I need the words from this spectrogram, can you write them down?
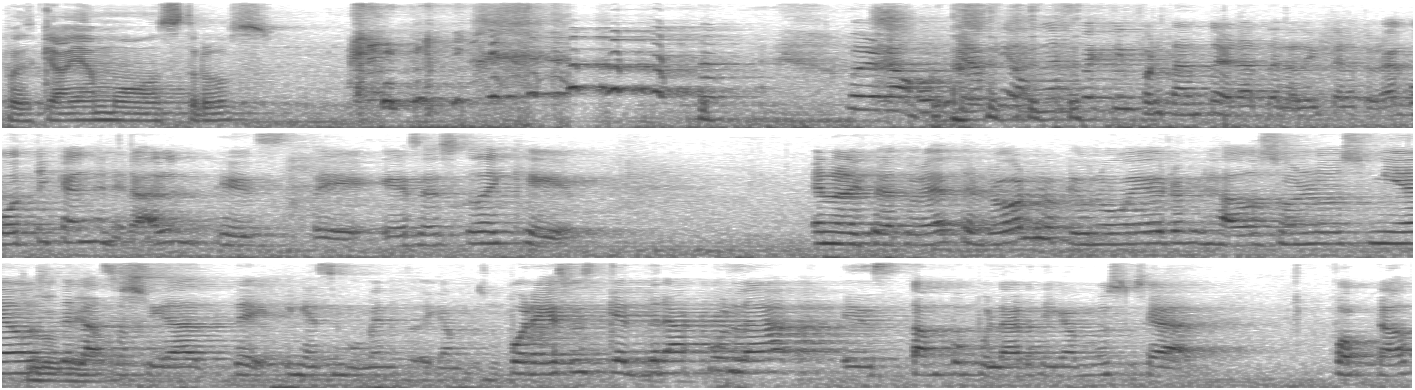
pues que había monstruos. Bueno, no, creo que un aspecto importante ¿verdad? de la literatura gótica en general este, es esto de que en la literatura de terror lo que uno ve reflejado son los miedos Los de la miedos. sociedad de, en ese momento, digamos. Por eso es que Drácula es tan popular, digamos, o sea, fucked up.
